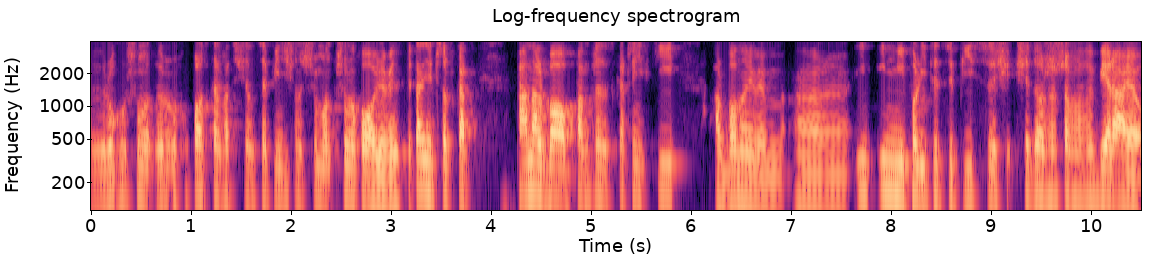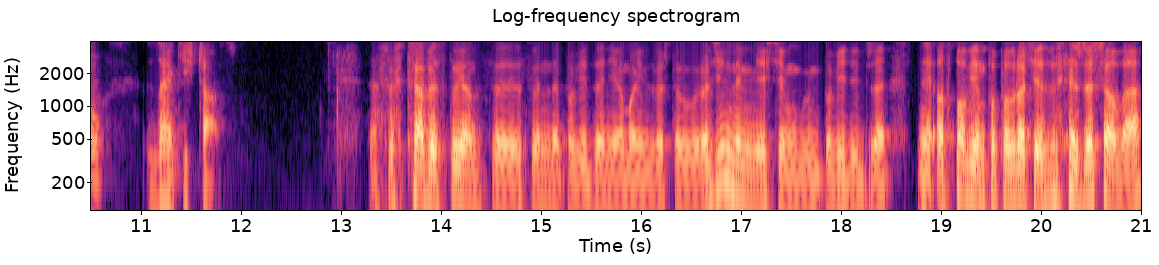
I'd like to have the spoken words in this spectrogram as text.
ruchu, ruchu Polska 2050 Szymon, Szymon Hołownia, więc pytanie, czy na przykład pan albo pan prezes Kaczyński, albo no nie wiem, e, in, inni politycy PiS się, do Rzeszowa wybierają za jakiś czas. Trawestując e, słynne powiedzenie o moim zresztą rodzinnym mieście, mógłbym powiedzieć, że odpowiem po powrocie z Rzeszowa,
